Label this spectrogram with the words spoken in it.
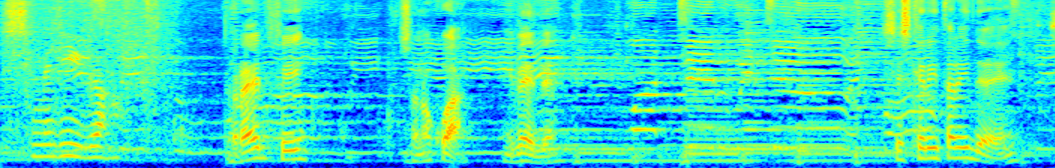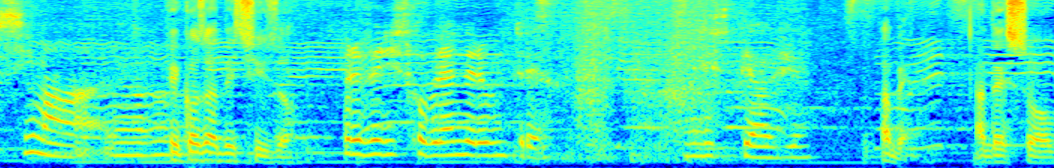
si mi dica. Dorelfi, sono qua, mi vede? Si è schiarita le idee? Sì, ma non- Che cosa ha deciso? preferisco prendere un 3. Mi dispiace. Va bene, adesso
